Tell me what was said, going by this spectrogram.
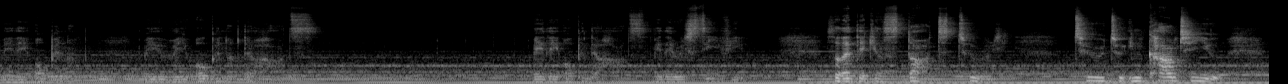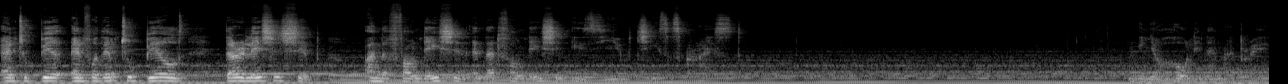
May they open up. May, may you open up their hearts. May they open their hearts. May they receive you so that they can start to to to encounter you and to build and for them to build the relationship on the foundation and that foundation is you Jesus Christ. In your holy name I pray.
